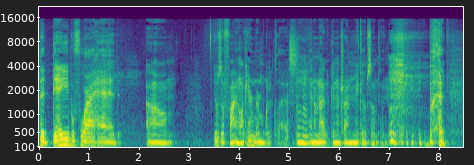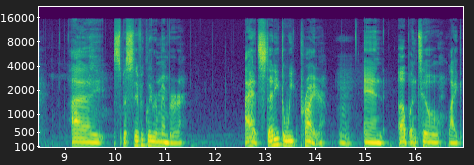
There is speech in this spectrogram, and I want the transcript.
The day before I had, um, it was a final. I can't remember what class, and I'm not gonna try to make up something, but I specifically remember I had studied the week prior, and up until like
